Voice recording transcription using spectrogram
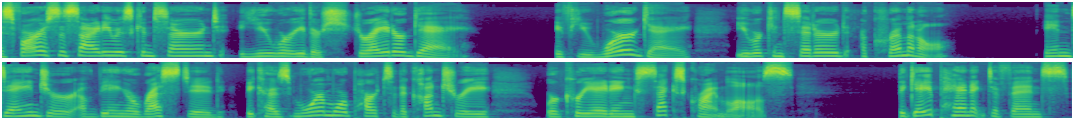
As far as society was concerned, you were either straight or gay. If you were gay, you were considered a criminal in danger of being arrested because more and more parts of the country were creating sex crime laws. The gay panic defense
